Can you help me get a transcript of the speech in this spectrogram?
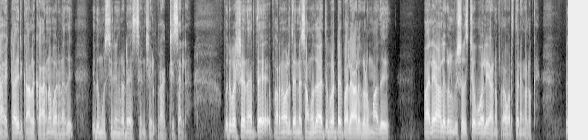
കയറ്റാതിരിക്കാനുള്ള കാരണം പറയുന്നത് ഇത് മുസ്ലിങ്ങളുടെ എസെൻഷ്യൽ പ്രാക്ടീസ് അല്ല. ഒരു പക്ഷേ നേരത്തെ പറഞ്ഞ പോലെ തന്നെ സമുദായത്തിൽപ്പെട്ട പല ആളുകളും അത് പല ആളുകളും വിശ്വസിച്ച പോലെയാണ് പ്രവർത്തനങ്ങളൊക്കെ. ഇപ്പോൾ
